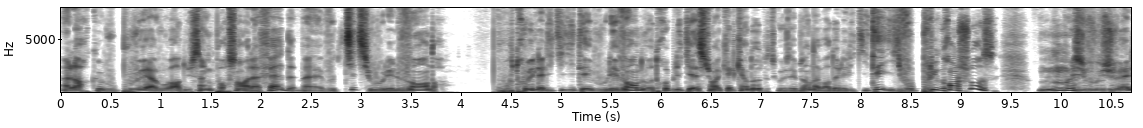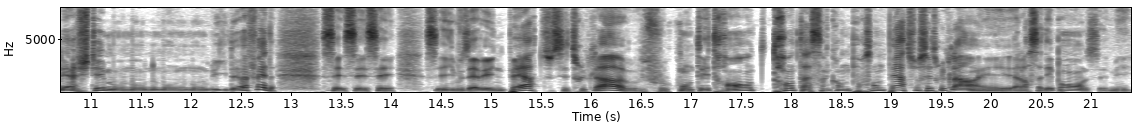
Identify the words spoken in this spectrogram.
alors que vous pouvez avoir du 5% à la Fed, bah, votre titre, si vous voulez le vendre pour trouver de la liquidité, vous voulez vendre votre obligation à quelqu'un d'autre parce que vous avez besoin d'avoir de la liquidité, il vaut plus grand chose. Moi, je, vais aller acheter mon, mon, mon, de la Fed. vous avez une perte, ces trucs-là, il faut compter 30, 30 à 50% de perte sur ces trucs-là. Alors, ça dépend, mais,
